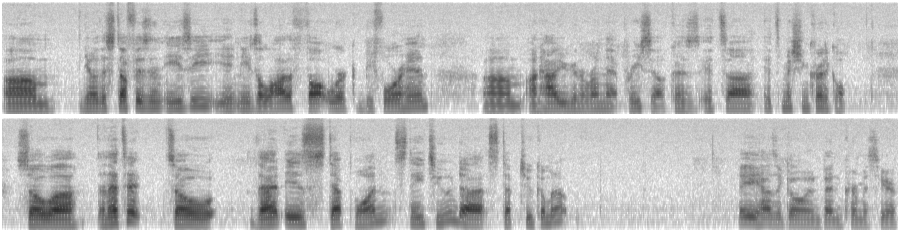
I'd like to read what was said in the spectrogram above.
Um, you know, this stuff isn't easy. It needs a lot of thought work beforehand um, on how you're going to run that pre-sale because it's uh, it's mission critical. So uh, and that's it. So that is step one. Stay tuned. Uh, step two coming up. Hey, how's it going? Ben Krimis here.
